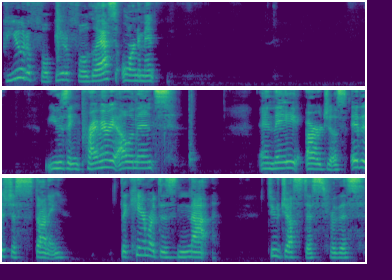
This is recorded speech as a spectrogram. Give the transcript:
beautiful, beautiful glass ornament using primary elements. And they are just, it is just stunning. The camera does not do justice for this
